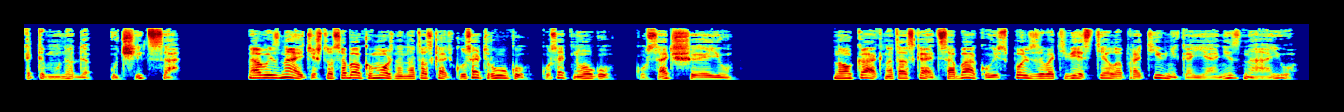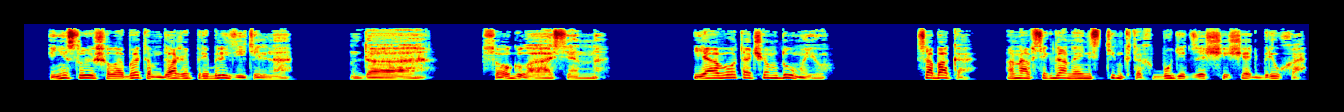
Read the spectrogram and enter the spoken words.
Этому надо учиться. А вы знаете, что собаку можно натаскать, кусать руку, кусать ногу, кусать шею. Но как натаскать собаку, использовать вес тела противника, я не знаю. И не слышал об этом даже приблизительно. Да, согласен. Я вот о чем думаю. Собака, она всегда на инстинктах будет защищать брюхо.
